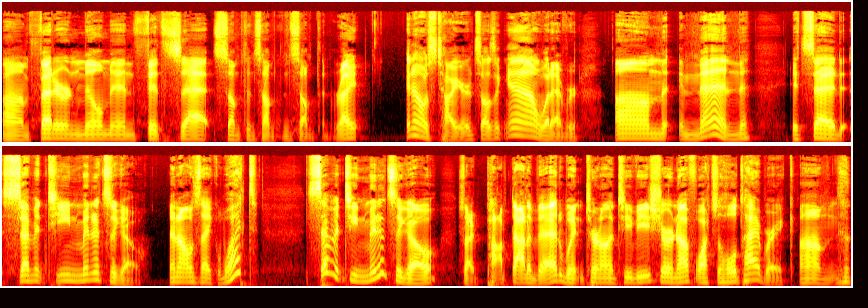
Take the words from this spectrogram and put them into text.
um, Federer and Millman, fifth set, something, something, something, right? And I was tired. So I was like, yeah, whatever. Um, and then it said 17 minutes ago. And I was like, what? 17 minutes ago? So I popped out of bed, went and turned on the TV. Sure enough, watched the whole tiebreak. Um,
